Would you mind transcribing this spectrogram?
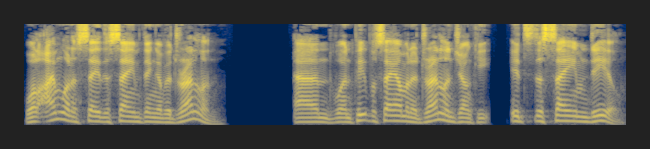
Well, I'm going to say the same thing of adrenaline. And when people say I'm an adrenaline junkie, it's the same deal.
